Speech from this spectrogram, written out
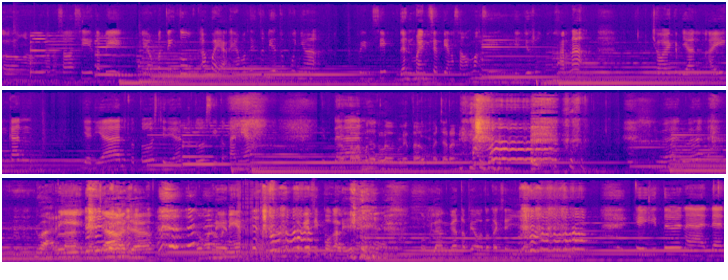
Eh, nggak masalah sih tapi yang penting tuh apa ya yang penting tuh dia tuh punya prinsip dan mindset yang sama sih jujur karena cowok kerjaan aing kan jadian putus jadian putus gitu kan ya dan berapa lama kalau boleh tahu pacarannya dua hari. Dua dua jam. jam. Dua menit. menit. Itu kayak tipe kali mau bilang enggak tapi auto teksnya iya. Kayak gitu. Nah dan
